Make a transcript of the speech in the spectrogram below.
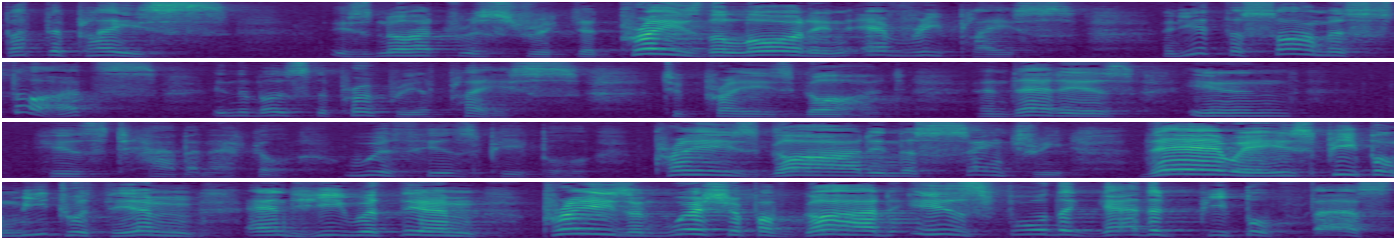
But the place is not restricted. Praise the Lord in every place. And yet the psalmist starts in the most appropriate place to praise God, and that is in his tabernacle with his people. Praise God in the sanctuary, there where his people meet with him and he with them. Praise and worship of God is for the gathered people first.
